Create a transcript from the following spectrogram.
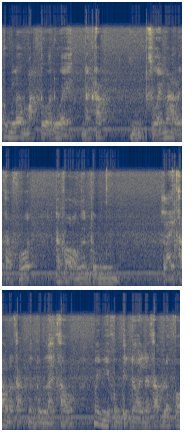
เพิ่งเริ่มมัดตัวด้วยนะครับสวยมากเลยครับโฟร์แล้วก็เงินทุนไหลเข้านะครับ เงินทุนไหลเข้า ไม่มีคนติดดอยนะครับ แล้วก็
